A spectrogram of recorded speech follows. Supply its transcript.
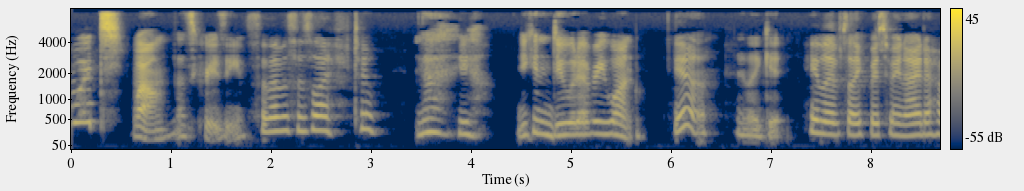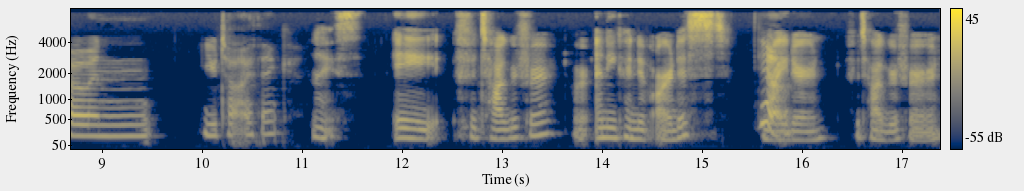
What? Wow, that's crazy. So that was his life too. Yeah, yeah. You can do whatever you want. Yeah. I like it. He lived like between Idaho and Utah, I think. Nice. A photographer or any kind of artist, Yeah. writer, photographer,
